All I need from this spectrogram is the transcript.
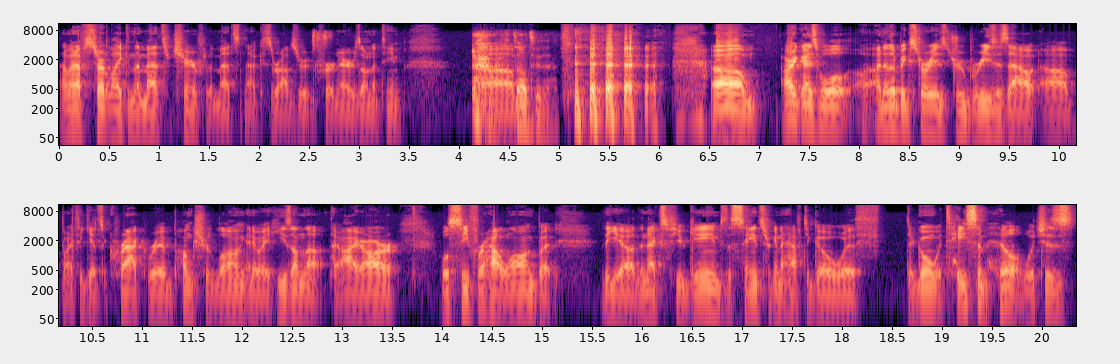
I'm gonna have to start liking the Mets or cheering for the Mets now because Rob's rooting for an Arizona team. Um, Don't do that. um, all right, guys. Well, another big story is Drew Brees is out. Uh, I think he has a cracked rib, punctured lung. Anyway, he's on the, the IR. We'll see for how long, but the uh, the next few games, the Saints are going to have to go with they're going with Taysom Hill, which is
